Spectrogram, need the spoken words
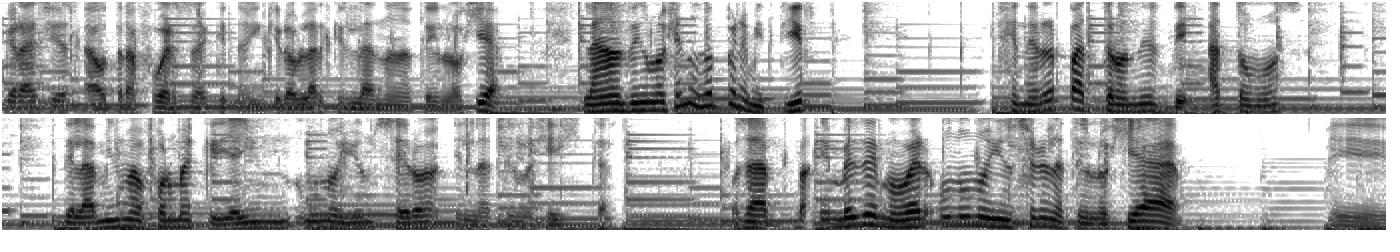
gracias a otra fuerza que también quiero hablar, que es la nanotecnología. La nanotecnología nos va a permitir generar patrones de átomos de la misma forma que ya hay un 1 y un 0 en la tecnología digital. O sea, en vez de mover un 1 y un 0 en la tecnología eh,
